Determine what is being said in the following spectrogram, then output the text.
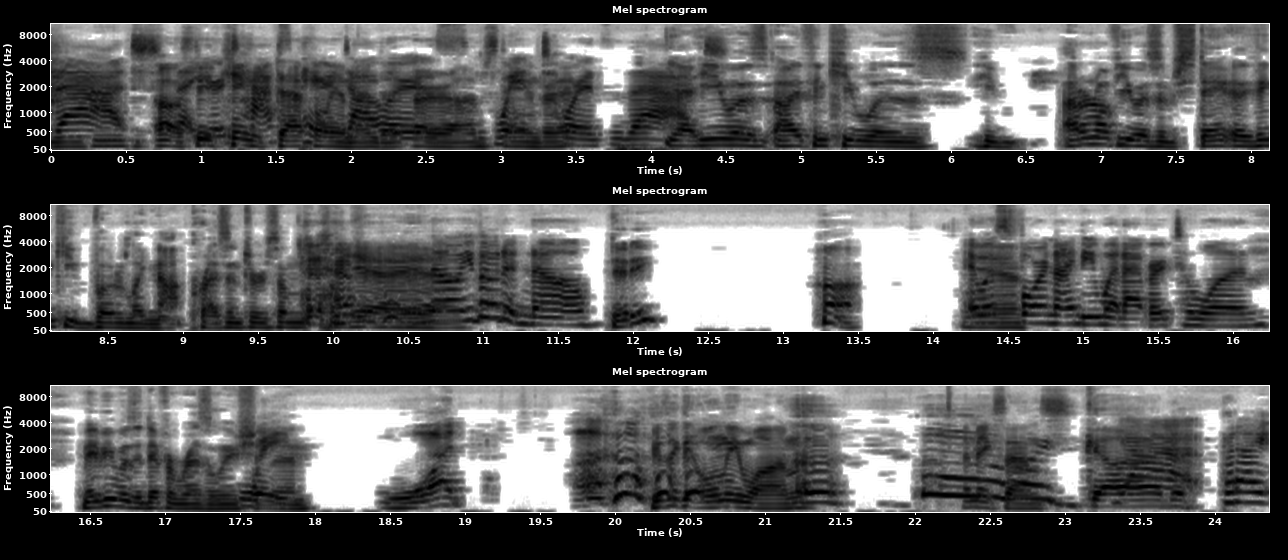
Yeah. that Oh, that Steve your King taxpayer definitely amended- dollars or, uh, abstained, went right? towards that. Yeah, he was. I think he was. He. I don't know if he was abstain. I think he voted like not present or something. Yeah, yeah. No, he voted no. Did he? Huh. It was 490 whatever to one. Maybe it was a different resolution Wait. then. What? He's like the only one. That makes sense. Oh God. Yeah, but I,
